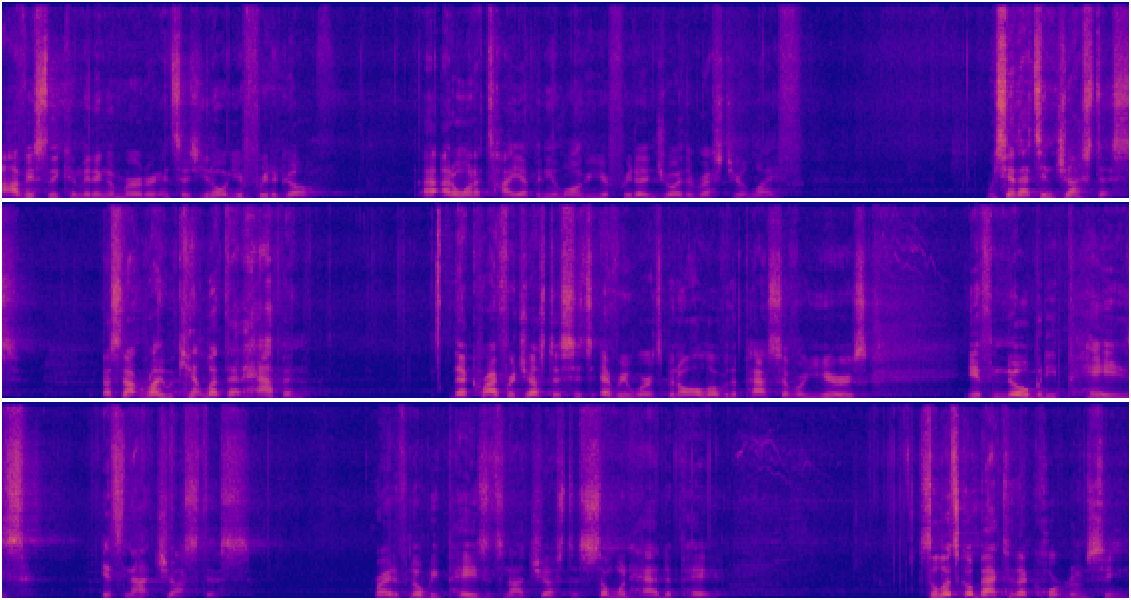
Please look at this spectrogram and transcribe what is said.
obviously committing a murder, and says, you know what, you're free to go. I, I don't want to tie you up any longer. You're free to enjoy the rest of your life. We say that's injustice. That's not right. We can't let that happen. That cry for justice, it's everywhere. It's been all over the past several years. If nobody pays, it's not justice. Right? If nobody pays, it's not justice. Someone had to pay. So let's go back to that courtroom scene.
